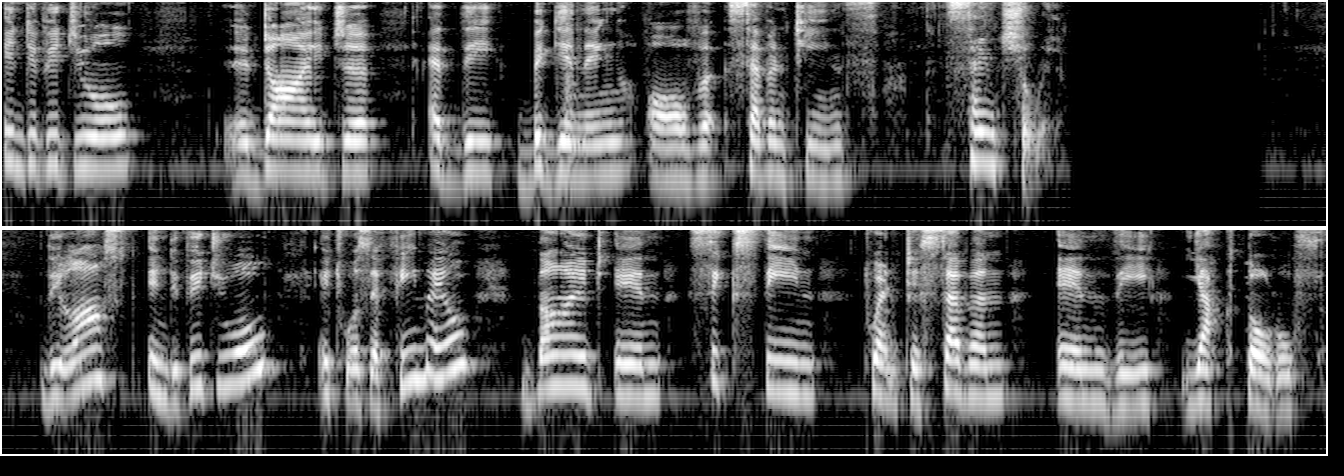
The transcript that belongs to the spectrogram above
individual uh, died uh, at the beginning of 17th century. The last individual, it was a female, died in 1627 in the Jaktorów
